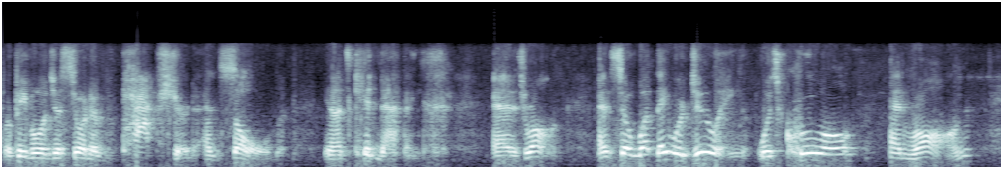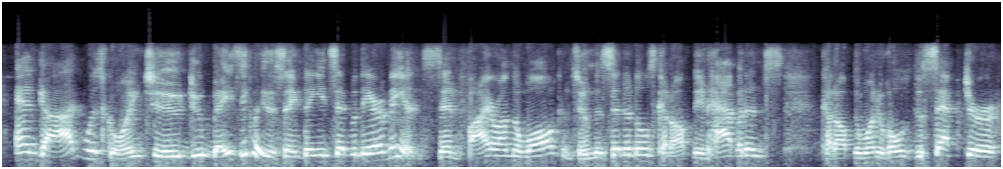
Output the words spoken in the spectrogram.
where people were just sort of captured and sold. You know, it's kidnapping, and it's wrong. And so what they were doing was cruel and wrong, and God was going to do basically the same thing he'd said with the Arameans. Send fire on the wall, consume the citadels, cut off the inhabitants, cut off the one who holds the scepter,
